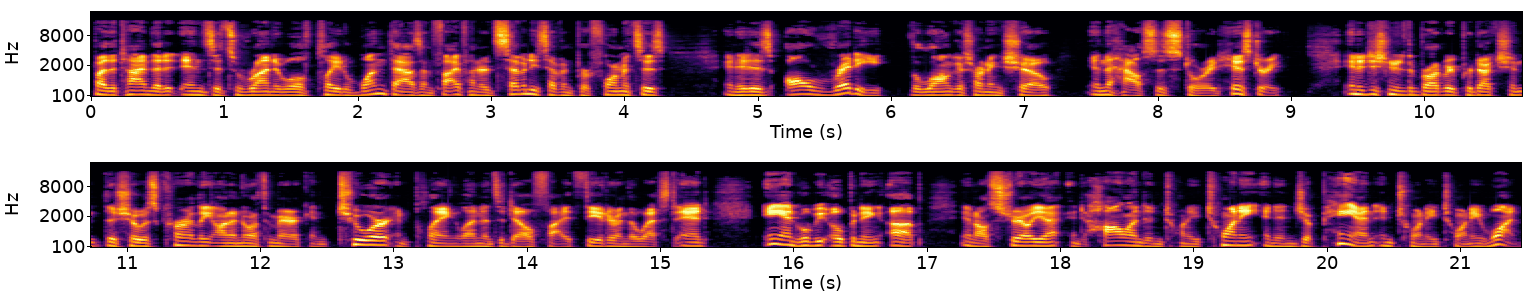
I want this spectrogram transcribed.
By the time that it ends its run, it will have played 1,577 performances, and it is already the longest running show in the house's storied history. In addition to the Broadway production, the show is currently on a North American tour and playing London's Adelphi Theatre in the West End, and will be opening up in Australia and Holland in 2020 and in Japan in 2021.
